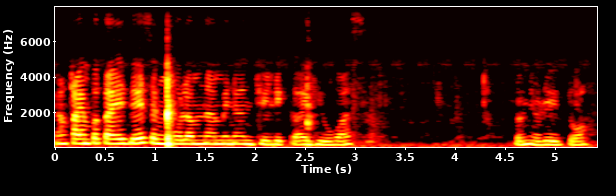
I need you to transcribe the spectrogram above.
Yan, kain po tayo guys. Ang ulam namin ng Angelica ay hiwas. Ito nyo rito. Ang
